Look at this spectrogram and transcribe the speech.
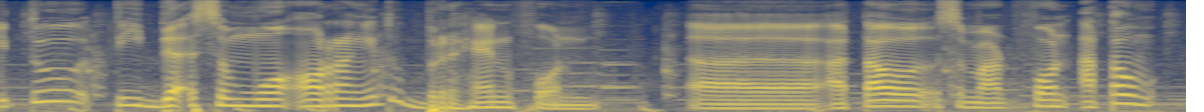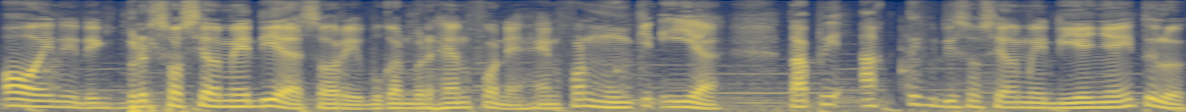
itu tidak semua orang itu berhandphone. Uh, atau smartphone atau oh ini deh bersosial media. Sorry bukan berhandphone ya. Handphone mungkin iya tapi aktif di sosial medianya itu loh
